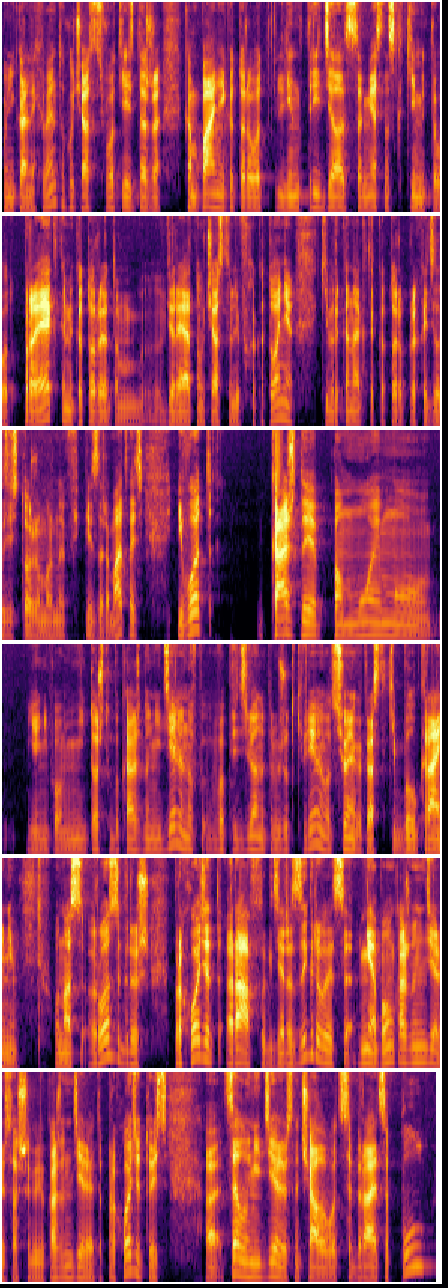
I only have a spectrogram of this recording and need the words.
уникальных ивентах участвовать. Вот есть даже компании, которые вот Link3 делают совместно с какими-то вот проектами, которые там, вероятно, участвовали в хакатоне Киберконнекта, который проходил здесь, тоже можно в FP зарабатывать. И вот каждые, по-моему, я не помню, не то чтобы каждую неделю, но в, определенные промежутки времени, вот сегодня как раз-таки был крайний у нас розыгрыш, проходят raffle ы, где разыгрывается, не, по-моему, каждую неделю, Саша говорил, каждую неделю это проходит, то есть э, целую неделю сначала вот собирается пул,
